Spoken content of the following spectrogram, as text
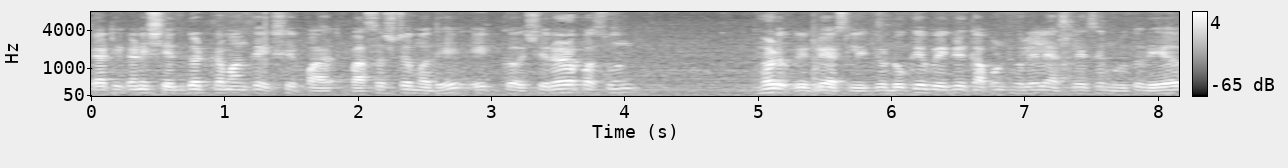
त्या ठिकाणी शेतगट क्रमांक एकशे पा पासष्टमध्ये एक शरीरापासून धड वेगळे असले किंवा डोके वेगळे कापून ठेवलेले असल्याचे मृतदेह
